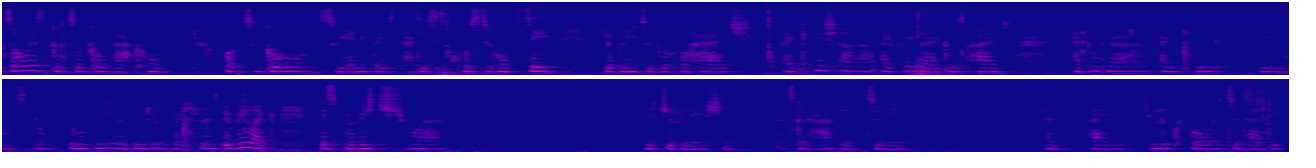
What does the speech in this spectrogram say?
It's always good to go back home or to go to any place that is close to home. Say you're going to go for Hajj. Like, inshallah, I pray that I go to Hajj and Umrah. I really, really want to go. It will be a beautiful experience. It will be like a spiritual rejuvenation that's gonna happen to me. And I look forward to that day.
